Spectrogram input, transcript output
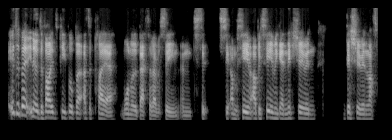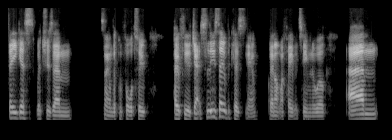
is a bit, you know, divides people, but as a player, one of the best I've ever seen. And see, see, I'm seeing, I'll be seeing him again next year in this year in Las Vegas, which is um something I'm looking forward to. Hopefully the Jets lose though, because you know they're not my favorite team in the world. Um,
